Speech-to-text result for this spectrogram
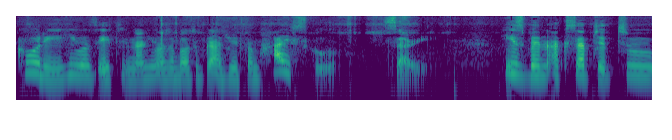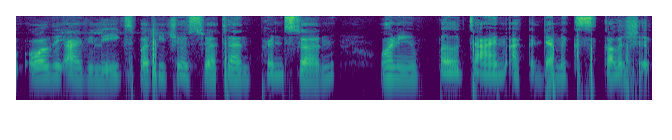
Cody, he was 18 and he was about to graduate from high school. Sorry. He's been accepted to all the Ivy Leagues, but he chose to attend Princeton on a full time academic scholarship.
